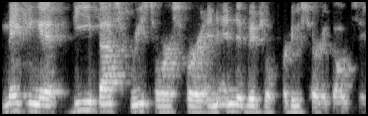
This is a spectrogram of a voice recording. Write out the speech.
making it the best resource for an individual producer to go to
